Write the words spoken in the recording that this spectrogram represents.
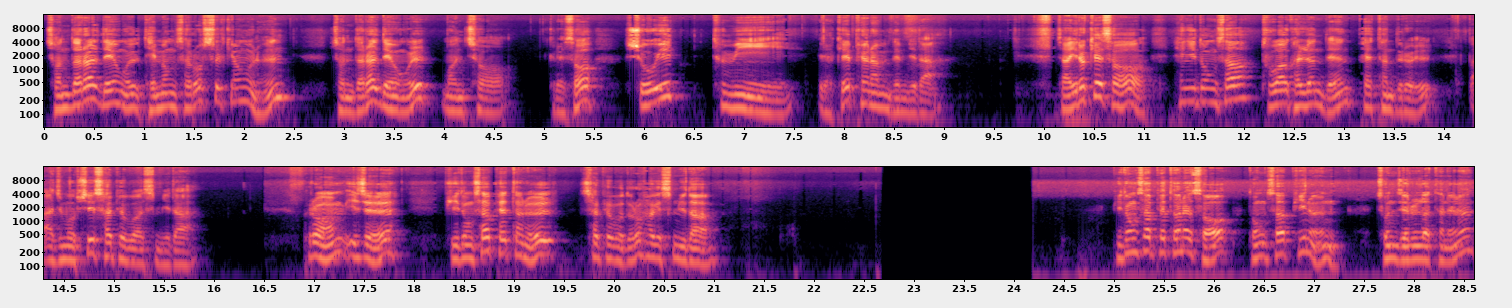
전달할 내용을 대명사로 쓸 경우는 전달할 내용을 먼저. 그래서 show it to me 이렇게 표현하면 됩니다. 자 이렇게 해서 행위동사 두와 관련된 패턴들을 빠짐없이 살펴보았습니다. 그럼 이제 비동사 패턴을 살펴보도록 하겠습니다. 비동사 패턴에서 동사 B는 존재를 나타내는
